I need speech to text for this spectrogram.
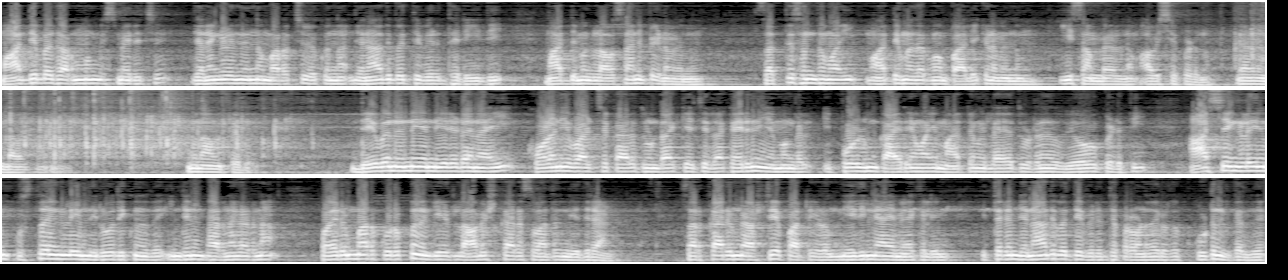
മാധ്യമധർമ്മം വിസ്മരിച്ച് ജനങ്ങളിൽ നിന്ന് മറച്ചുവെക്കുന്ന ജനാധിപത്യ വിരുദ്ധ രീതി മാധ്യമങ്ങൾ അവസാനിപ്പിക്കണമെന്നും സത്യസന്ധമായി മാധ്യമധർമ്മം പാലിക്കണമെന്നും ഈ സമ്മേളനം ആവശ്യപ്പെടുന്നു. മൂന്നാമത്തേത് ദൈവനിന്ദയെ നേരിടാനായി കോളനി വാഴ്ചക്കാലത്തുണ്ടാക്കിയ ചില കരിനിയമങ്ങൾ ഇപ്പോഴും കാര്യമായി മാറ്റമില്ലാതെ തുടർന്ന് ഉപയോഗപ്പെടുത്തി ആശയങ്ങളെയും പുസ്തകങ്ങളെയും നിരോധിക്കുന്നത് ഇന്ത്യൻ ഭരണഘടന പൗരന്മാർക്ക് ഉറപ്പു നൽകിയിട്ടുള്ള ആവിഷ്കാര സ്വാതന്ത്ര്യത്തിനെതിരാണ്. സർക്കാരും രാഷ്ട്രീയ പാർട്ടികളും നീതിന്യായ മേഖലയും ഇത്തരം ജനാധിപത്യ വിരുദ്ധ പ്രവണതകൾക്ക് കൂട്ടുനിൽക്കുന്നത്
